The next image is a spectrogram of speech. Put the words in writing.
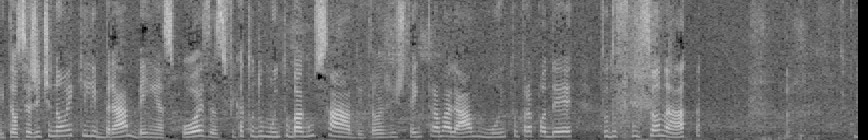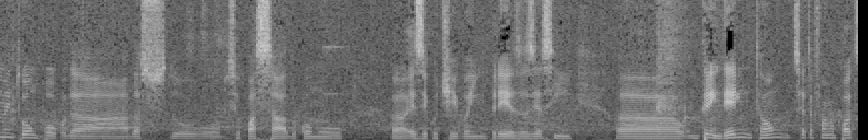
Então, se a gente não equilibrar bem as coisas, fica tudo muito bagunçado. Então, a gente tem que trabalhar muito para poder tudo funcionar comentou um pouco da, da do, do, seu passado como uh, executiva em empresas. E assim uh, empreender então de certa forma pode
